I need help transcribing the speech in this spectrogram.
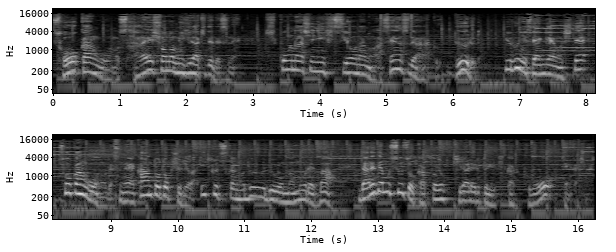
創刊号の最初の見開きでですね着こなしに必要なのはセンスではなくルールというふうに宣言をして創刊号のですね関東特集ではいくつかのルールを守れば誰でもスーツをかっこよく着られるという企画を展開しま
